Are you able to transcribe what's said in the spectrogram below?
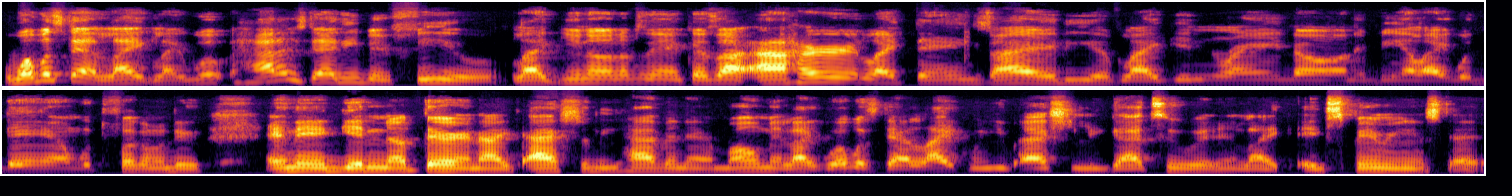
What was that like? Like what how does that even feel? Like, you know what I'm saying? Cause I, I heard like the anxiety of like getting rained on and being like, well damn, what the fuck I'm gonna do? And then getting up there and like actually having that moment. Like what was that like when you actually got to it and like experienced that?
